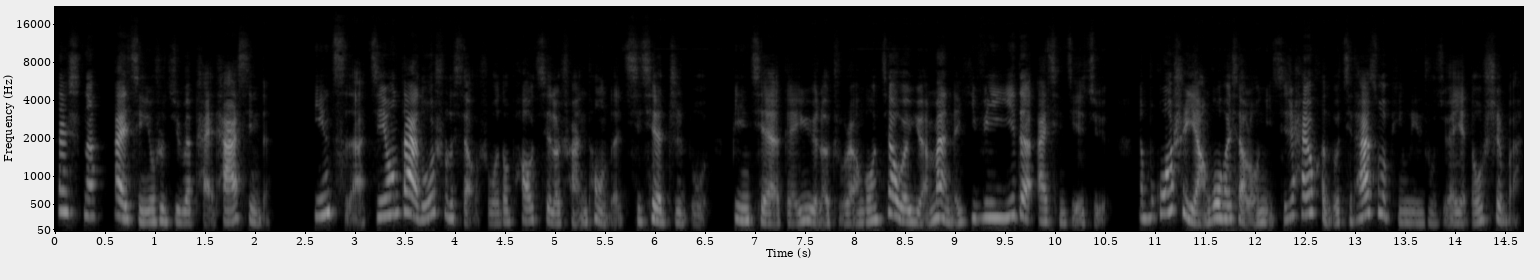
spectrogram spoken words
但是呢，爱情又是具备排他性的。因此啊，金庸大多数的小说都抛弃了传统的妻妾制度，并且给予了主人公较为圆满的一 v 一的爱情结局。那不光是杨过和小龙女，其实还有很多其他作品里主角也都是吧。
